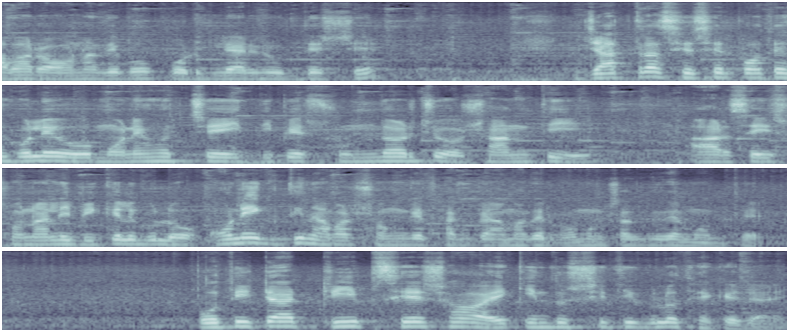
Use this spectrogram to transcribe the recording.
আবার রওনা দেব পোর্ট ব্লেয়ারের উদ্দেশ্যে। যাত্রা শেষের পথে হলেও মনে হচ্ছে এই দ্বীপের সৌন্দর্য, শান্তি আর সেই সোনালি বিকেলগুলো অনেক দিন আবার সঙ্গে থাকবে আমাদের ভ্রমণ সাথীদের মধ্যে। প্রতিটা ট্রিপ শেষ হয় কিন্তু স্মৃতিগুলো থেকে যায়।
